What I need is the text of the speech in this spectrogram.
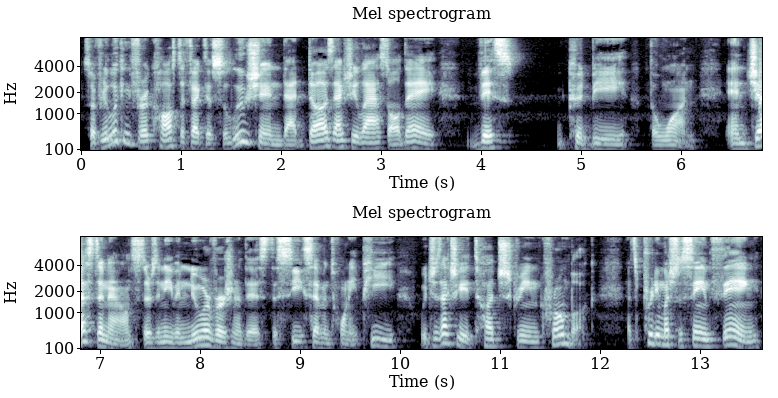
So if you're looking for a cost-effective solution that does actually last all day, this could be the one. And just announced, there's an even newer version of this, the C720p, which is actually a touchscreen Chromebook. That's pretty much the same thing,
